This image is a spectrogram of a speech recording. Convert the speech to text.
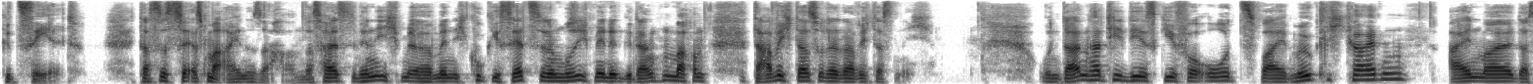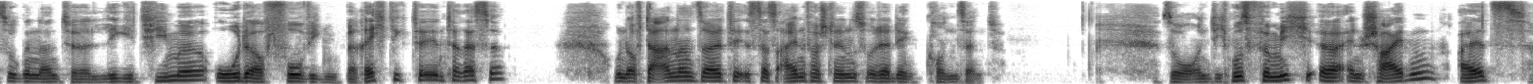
gezählt. Das ist zuerst mal eine Sache. Das heißt, wenn ich, wenn ich Cookies setze, dann muss ich mir Gedanken machen, darf ich das oder darf ich das nicht? Und dann hat die DSGVO zwei Möglichkeiten. Einmal das sogenannte legitime oder vorwiegend berechtigte Interesse. Und auf der anderen Seite ist das Einverständnis oder der Consent. So, und ich muss für mich äh, entscheiden als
